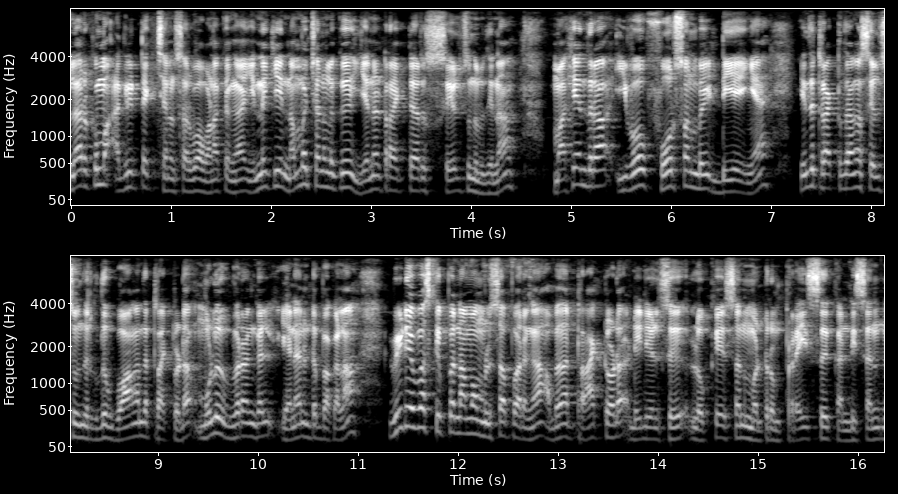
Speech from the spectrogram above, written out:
எல்லாருக்கும் அக்ரிடெக் சேனல் சார்பாக வணக்கங்க. இன்றைக்கி நம்ம சேனலுக்கு என்ன டிராக்டர் சேல்ஸ் வந்து பார்த்தீங்கன்னா Mahindra Yuvo four one five டிஐங்க இந்த டிராக்டர் தாங்க சேல்ஸ் வந்துருக்குது வாங்க அந்த டிராக்டரோட முழு விவரங்கள் என்னென்னு பார்க்கலாம். வீடியோவை ஸ்கிப் பண்ணாமல் முழுசாக பாருங்கள் அப்போ தான் டிராக்டரோட டீட்டெயில்ஸு லொக்கேஷன் மற்றும் ப்ரைஸு கண்டிஷன்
